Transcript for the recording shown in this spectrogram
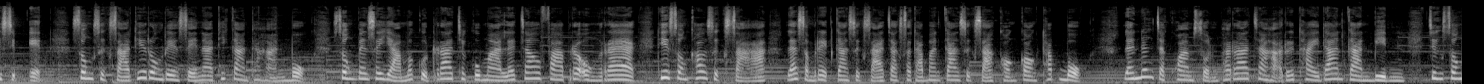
2521 ทรงศึกษาที่โรงเรียนเสนาธิการทหารบก ทรงเป็นสยามกุฎราชกุมารและเจ้าฟ้าพระองค์แรก ที่ทรงเข้าศึกษา และสำเร็จการศึกษาจากสถาบันการศึกษาของกองทัพบบก และเนื่องจากความสนพระราชหฤทัยด้านการบิน จึงทรง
